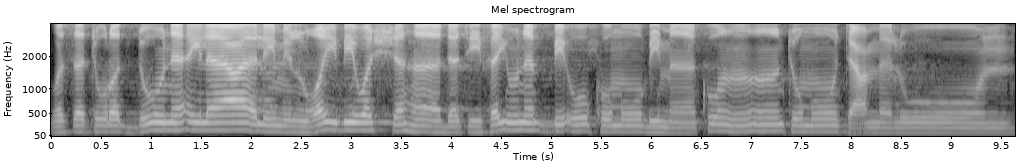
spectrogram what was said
وستردون إلى عالم الغيب والشهادة فينبئكم بما كنتم تعملون.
